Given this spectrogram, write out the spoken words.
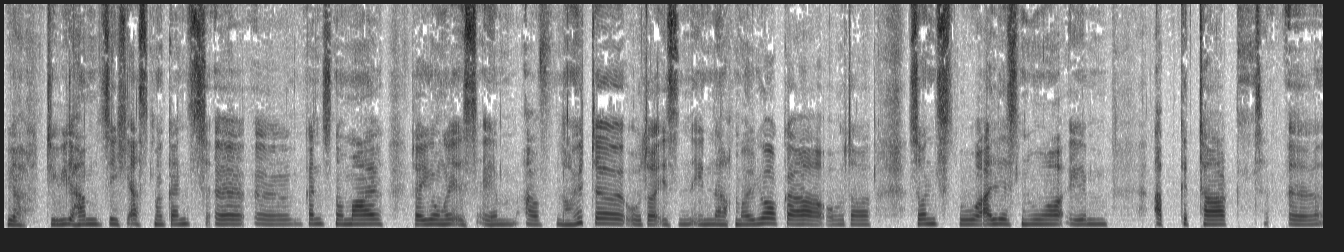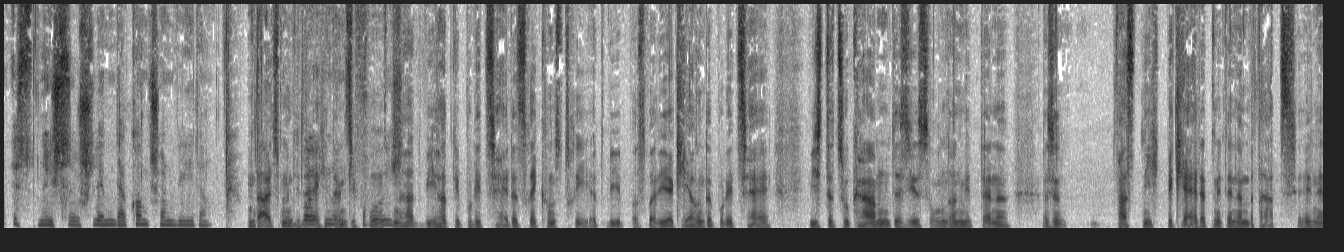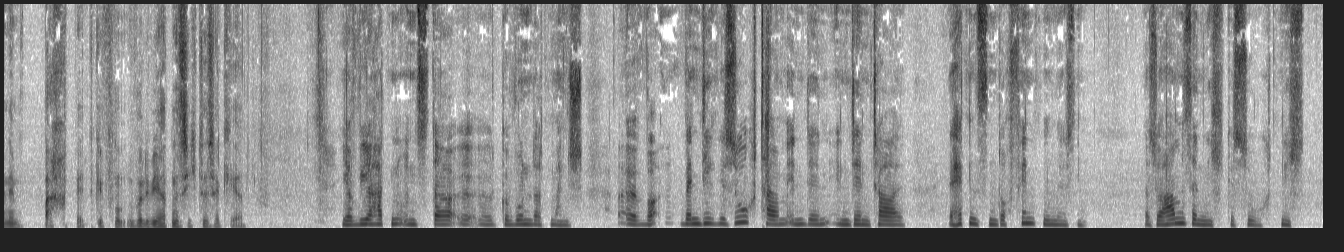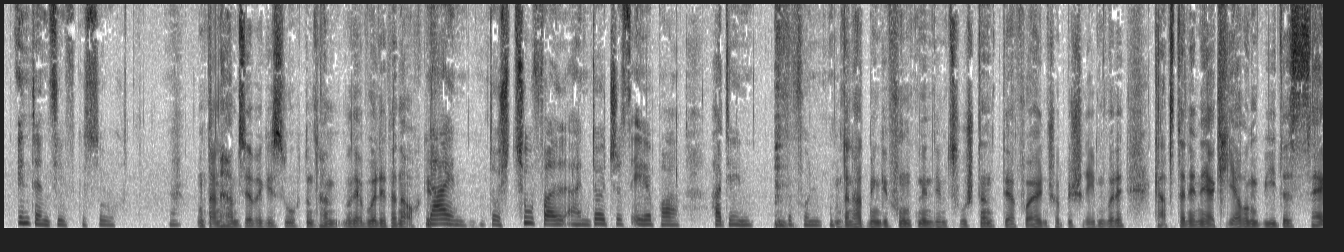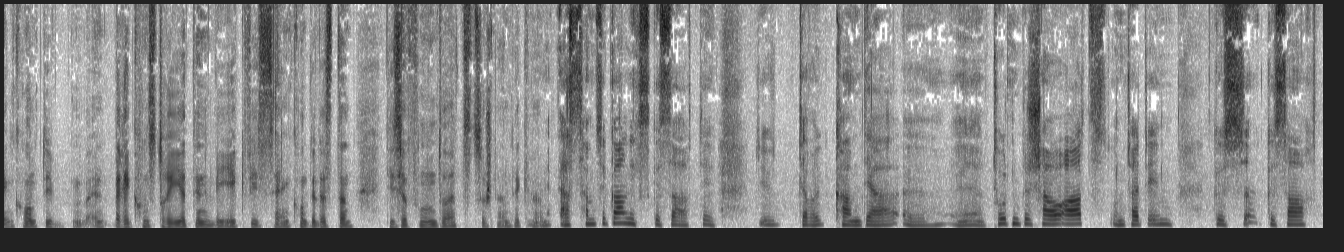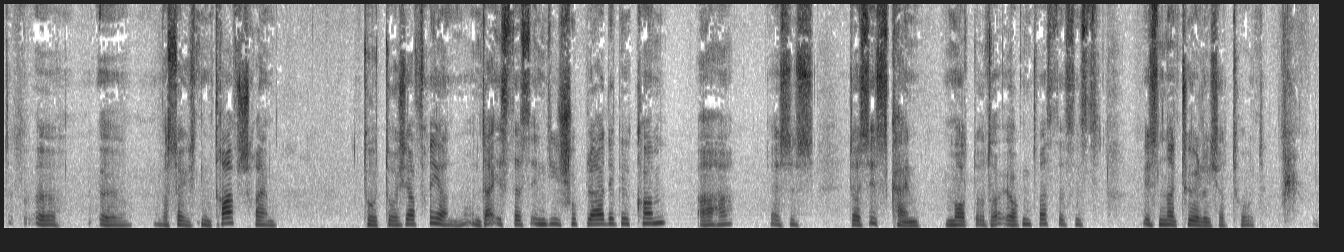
Ja, die haben sich erstmal ganz, äh, äh, ganz normal, der Junge ist eben auf einer Hütte oder ist in nach Mallorca oder sonst wo, alles nur eben abgetagt, äh, ist nicht so schlimm, der kommt schon wieder. Und als man die Leiche dann gefunden beruhigen. hat, wie hat die Polizei das rekonstruiert? Wie, was war die Erklärung der Polizei, wie es dazu kam, dass ihr Sohn dann mit einer, also fast nicht bekleidet mit einer Matratze in einem Bachbett gefunden wurde? Wie hat man sich das erklärt? Ja, wir hatten uns da äh, äh gewundert, Mensch, äh, wenn die gesucht haben in den, in den Tal, hätten sie ihn doch finden müssen. Also haben sie nicht gesucht, nicht intensiv gesucht. Und dann haben Sie aber gesucht und haben, er wurde dann auch gefunden? Nein, durch Zufall. Ein deutsches Ehepaar hat ihn gefunden. Und dann hat man ihn gefunden in dem Zustand, der vorhin schon beschrieben wurde. Gab es dann eine Erklärung, wie das sein konnte, rekonstruiert den Weg, wie es sein konnte, dass dann dieser Fundort zustande kam? Erst haben sie gar nichts gesagt. Da kam der äh, äh, Totenbeschauarzt und hat ihm ges gesagt, äh, äh, was soll ich denn draufschreiben? Tod durch Erfrieren. Und da ist das in die Schublade gekommen. Aha, das ist, das ist kein Mord oder irgendwas, das ist, ist ein natürlicher Tod.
